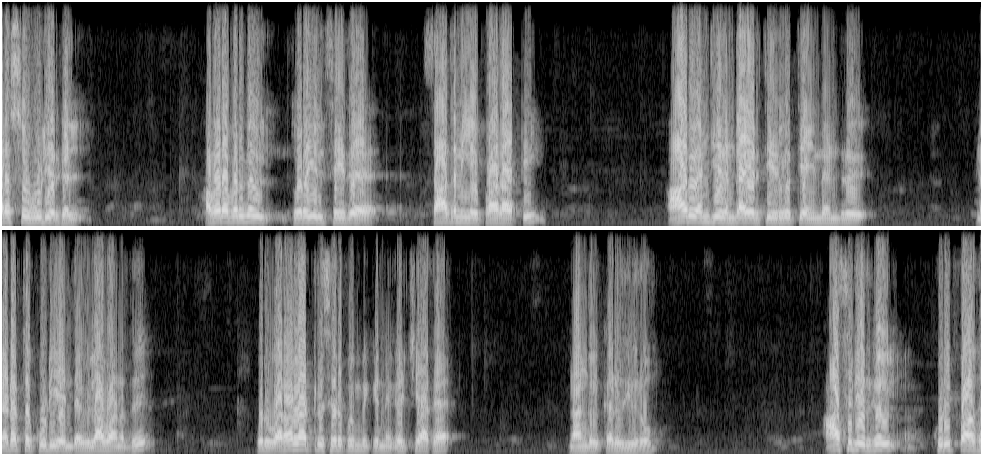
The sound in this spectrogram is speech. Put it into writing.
அரசு ஊழியர்கள் அவரவர்கள் துறையில் செய்த சாதனையை பாராட்டி ஆறு அஞ்சு ரெண்டாயிரத்தி இருபத்தி ஐந்து அன்று நடத்தக்கூடிய இந்த விழாவானது ஒரு வரலாற்று சிறப்புமிக்க நிகழ்ச்சியாக நாங்கள் கருதுகிறோம். ஆசிரியர்கள் குறிப்பாக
